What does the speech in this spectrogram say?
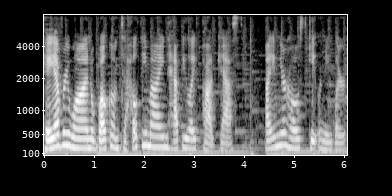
Hey everyone, welcome to Healthy Mind, Happy Life podcast. I am your host, Caitlin Engler.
